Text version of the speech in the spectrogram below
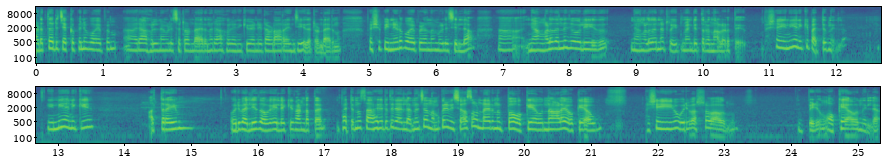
അടുത്തൊരു ചെക്കപ്പിന് പോയപ്പം രാഹുലിനെ വിളിച്ചിട്ടുണ്ടായിരുന്നു. രാഹുൽ എനിക്ക് വേണ്ടിയിട്ട് അവിടെ അറേഞ്ച് ചെയ്തിട്ടുണ്ടായിരുന്നു. പക്ഷെ പിന്നീട് പോയപ്പോഴൊന്നും വിളിച്ചില്ല. ഞങ്ങൾ തന്നെ ജോലി ചെയ്ത് ഞങ്ങൾ തന്നെ ട്രീറ്റ്മെന്റ് ഇത്രയും നാളെടുത്തത് പക്ഷേ ഇനി എനിക്ക് പറ്റുന്നില്ല. ഇനി എനിക്ക് അത്രയും ഒരു വലിയ തുകയിലേക്ക് കണ്ടെത്താൻ പറ്റുന്ന സാഹചര്യത്തിലല്ല. എന്ന് വെച്ചാൽ നമുക്കൊരു വിശ്വാസം ഉണ്ടായിരുന്നു ഇപ്പോൾ ഓക്കെ ആവും നാളെ ഓക്കെ ആവും. പക്ഷേ ഈ ഒരു വർഷമാകുന്നു ഇപ്പോഴും ഓക്കെ ആവുന്നില്ല.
